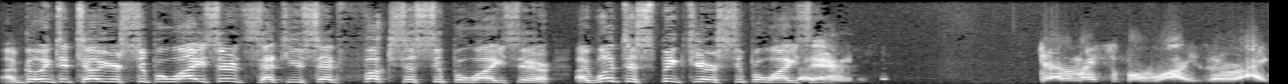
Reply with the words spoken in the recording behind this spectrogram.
I'm going to tell your supervisor that you said fuck the supervisor. I want to speak to your supervisor. Tell my supervisor I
